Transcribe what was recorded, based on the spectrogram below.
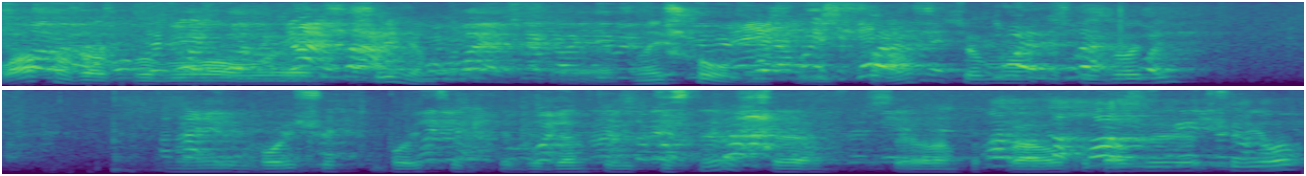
Класно зараз пробував Шишигін. Е, Знайшов шанс в цьому епізоді. Ну і Бойчук, Бойчук Діденко відтіснив. Це все в рамках правил показує Чурілов.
